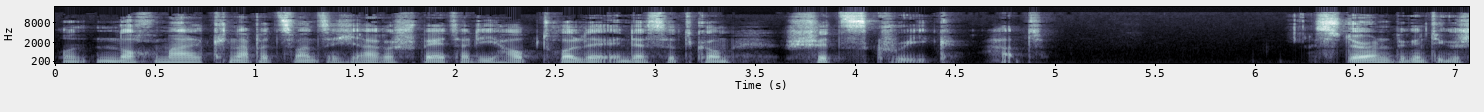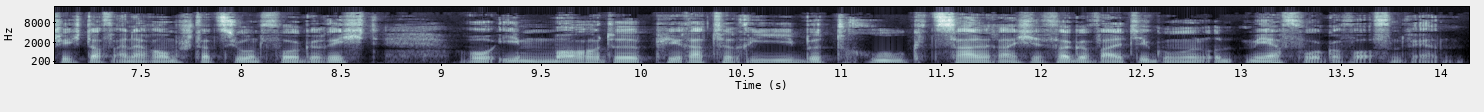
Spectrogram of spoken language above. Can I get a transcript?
und nochmal knappe 20 Jahre später die Hauptrolle in der Sitcom Schitt's Creek hat. Stern beginnt die Geschichte auf einer Raumstation vor Gericht, wo ihm Morde, Piraterie, Betrug, zahlreiche Vergewaltigungen und mehr vorgeworfen werden.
